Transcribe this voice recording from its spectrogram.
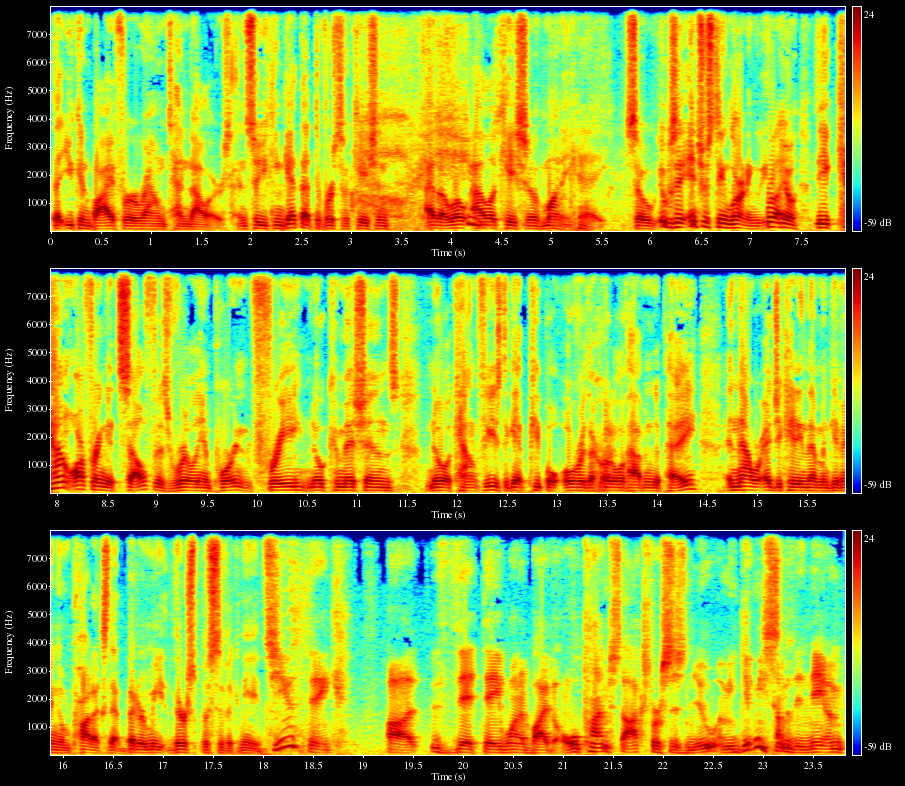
that you can buy for around ten dollars. And so you can get that diversification at a low allocation of money. Okay. So it was an interesting learning. Right. You know, the account offering itself is really important. Free, no commissions, no account fees to get people over the hurdle of having to pay. And now we're educating them and giving them products that better meet their specific needs. Do you think uh, that they want to buy the old time stocks versus new? I mean, give me some of the name.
